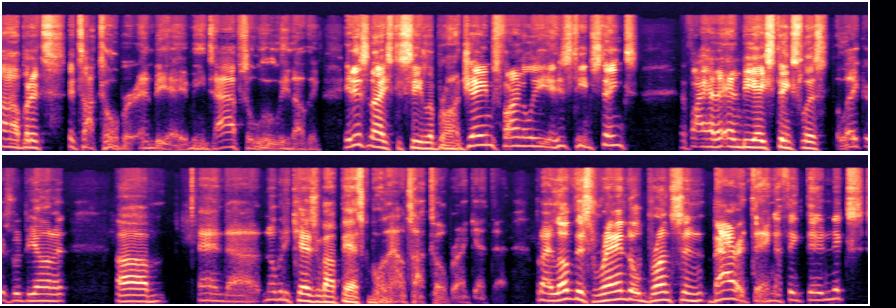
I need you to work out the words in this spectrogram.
uh, but it's it's October. NBA it means absolutely nothing. It is nice to see LeBron James finally. His team stinks. If I had an NBA stinks list, the Lakers would be on it. Um, and uh, nobody cares about basketball now. It's October. I get that. But I love this Randle Brunson Barrett thing. I think the Knicks,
